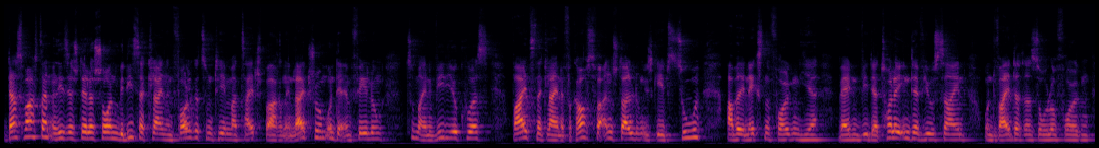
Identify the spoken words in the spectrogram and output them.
Das war's dann an dieser Stelle schon mit dieser kleinen Folge zum Thema Zeitsparen in Lightroom und der Empfehlung zu meinem Videokurs. War jetzt eine kleine Verkaufsveranstaltung, ich gebe es zu, aber die nächsten Folgen hier werden wieder tolle Interviews sein und weitere Solo-Folgen.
